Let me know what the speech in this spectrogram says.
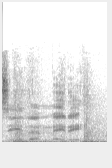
see them, matey.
